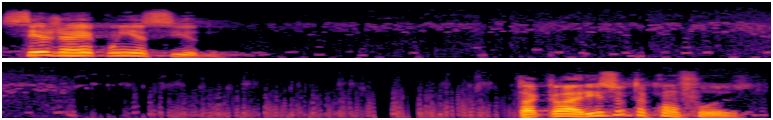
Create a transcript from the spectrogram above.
seja reconhecido. Está claro isso ou está confuso?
